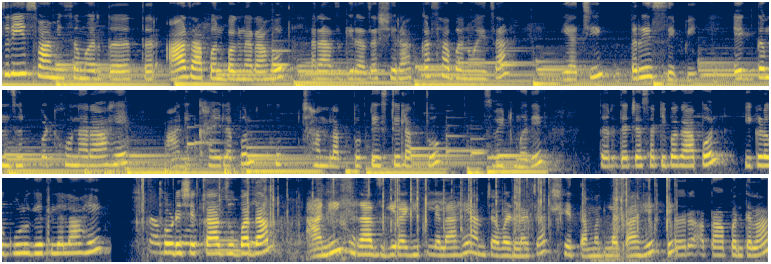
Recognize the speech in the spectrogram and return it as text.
श्री स्वामी समर्थ. तर आज आपण बघणार आहोत राजगिराचा शिरा कसा बनवायचा याची रेसिपी एकदम झटपट होणारा आहे आणि खायला पण खूप छान लागतो टेस्टी लागतो स्वीटमध्ये तर त्याच्यासाठी बघा आपण इकडं गूळ घेतलेला आहे. थोडेसे काजू बदाम आणि राजगिरा घेतलेला आहे आमच्या वडिलाच्या शेतामधलाच आहे. तर आता आपण त्याला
